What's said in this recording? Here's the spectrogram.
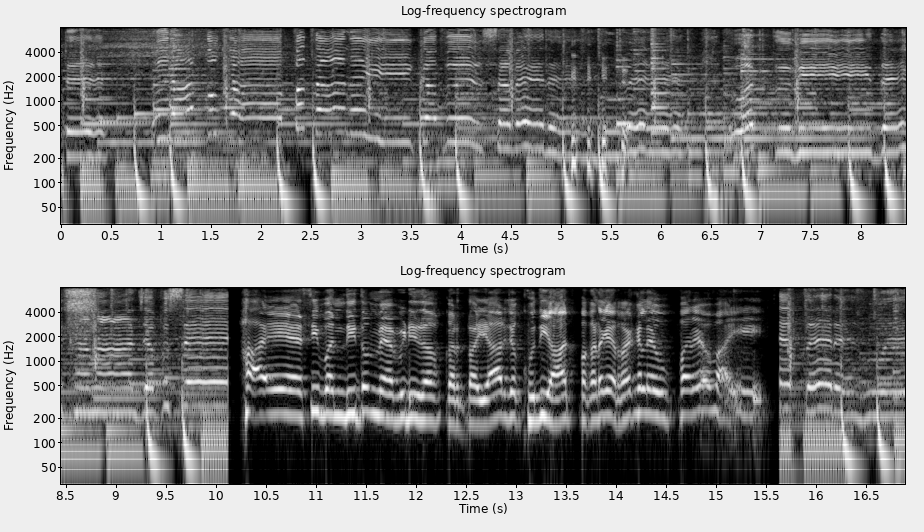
टूटे रातों का पता नहीं कब सवेरे हुए। वक्त भी देखना जब से। हाय ऐसी बंदी तो मैं भी डिजर्व करता यार जो खुद ही हाथ पकड़ के रख ले ऊपर है भाई। तेरे हुए।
